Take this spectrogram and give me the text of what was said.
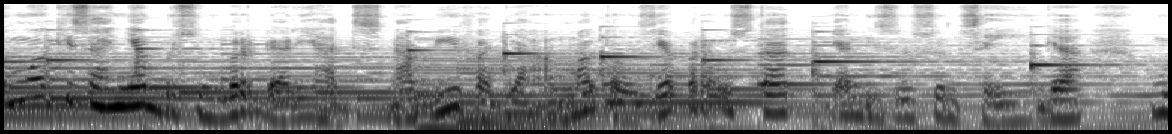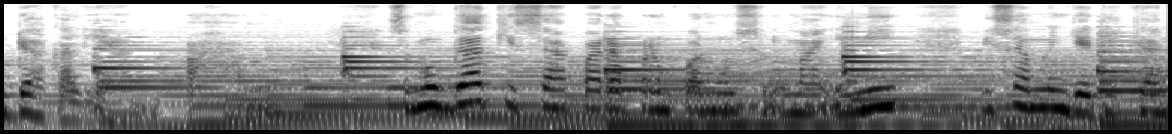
semua kisahnya bersumber dari hadis Nabi, Fadlah Amal, Tausiah para ustadz yang disusun sehingga mudah kalian pahami. Semoga kisah para perempuan muslimah ini bisa menjadikan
